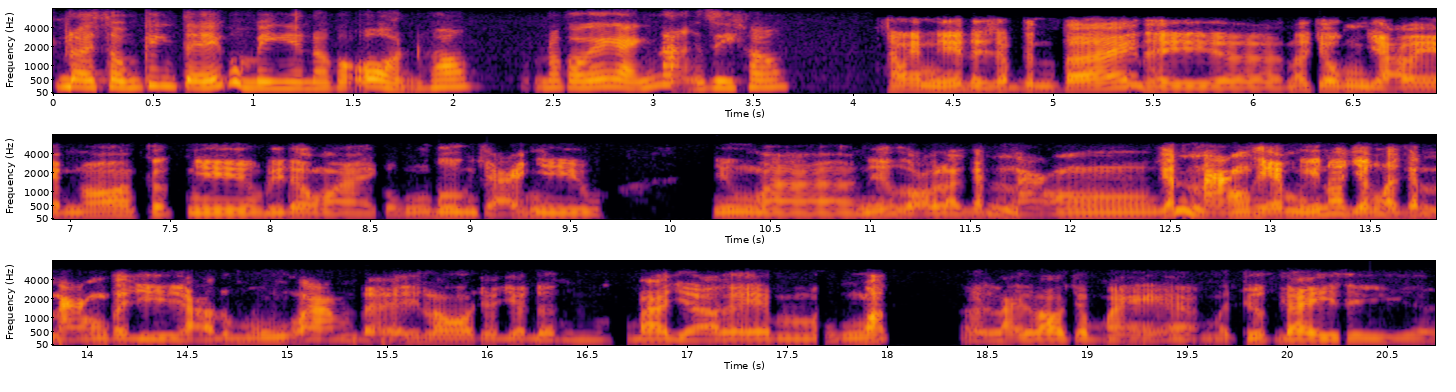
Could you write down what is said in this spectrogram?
đời sống kinh tế của mình thì nó có ổn không? Nó có cái gánh nặng gì không? Không em nghĩ đời sống kinh tế thì uh, nói chung vợ em nó cực nhiều đi ra ngoài cũng bươn chải nhiều nhưng mà nếu gọi là gánh nặng gánh nặng thì em nghĩ nó vẫn là gánh nặng, tại vì vợ nó muốn làm để lo cho gia đình. Ba vợ em cũng mất, rồi lại lo cho mẹ. Mà trước đây thì ờ,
